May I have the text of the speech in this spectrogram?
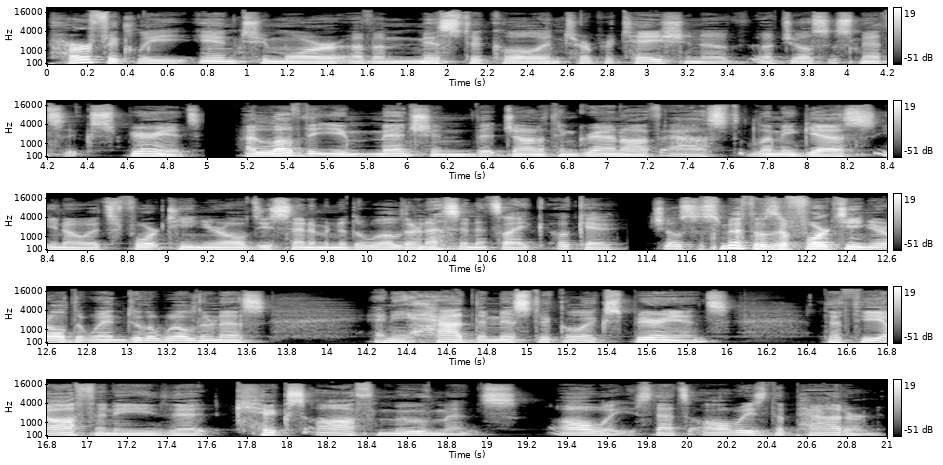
perfectly into more of a mystical interpretation of, of Joseph Smith's experience. I love that you mentioned that Jonathan Granoff asked, let me guess, you know, it's 14 year olds, you sent him into the wilderness. And it's like, okay, Joseph Smith was a 14 year old that went into the wilderness and he had the mystical experience, the theophany that kicks off movements always. That's always the pattern.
